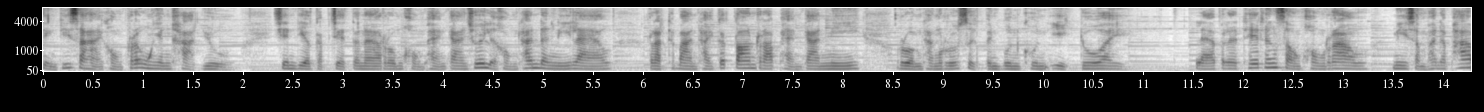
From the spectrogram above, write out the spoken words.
สิ่งที่สหายของพระองค์ยังขาดอยู่ เช่นเดียวกับเจตนารมณ์ของแผนการช่วยเหลือของท่านดังนี้แล้ว รัฐบาลไทยก็ต้อนรับแผนการนี้ รวมทั้งรู้สึกเป็นบุญคุณอีกด้วย และประเทศทั้งสองของเรามีสัมพันธภาพ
